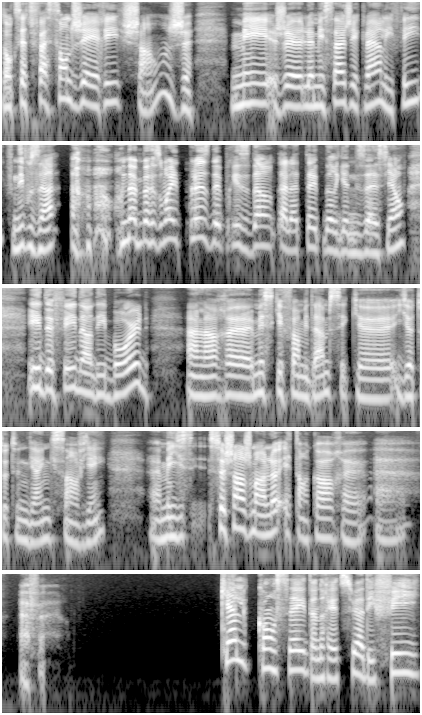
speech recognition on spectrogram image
Donc, cette façon de gérer change, mais je, le message est clair, les filles, venez-vous-en. On a besoin de plus de présidentes à la tête d'organisation et de filles dans des boards. Alors, euh, mais ce qui est formidable, c'est qu'il y a toute une gang qui s'en vient. Euh, mais ce changement-là est encore à, à faire. Quel conseil donnerais-tu à des filles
